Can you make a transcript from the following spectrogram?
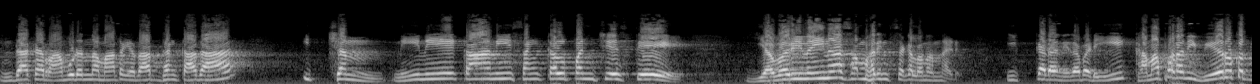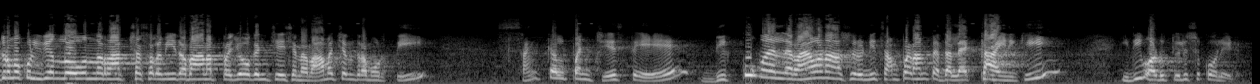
ఇందాక రాముడన్న మాట యథార్థం కాదా? ఇచ్చన్ నేనే కాని సంకల్పం చేస్తే ఎవరినైనా సంహరించగలనన్నాడు. ఇక్కడ నిలబడి కనపడని వేరొక ద్రుమకుల్యంలో ఉన్న రాక్షసుల మీద బాణ ప్రయోగం చేసిన రామచంద్రమూర్తి సంకల్పం చేస్తే దిక్కుమాలిన రావణాసురుడిని చంపడం పెద్ద లెక్క ఆయనకి. ఇది వాడు తెలుసుకోలేడు.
